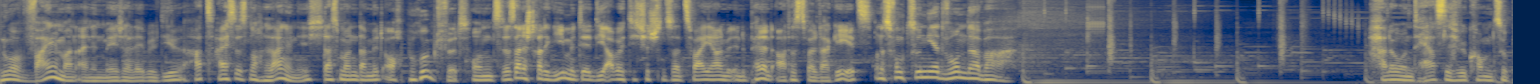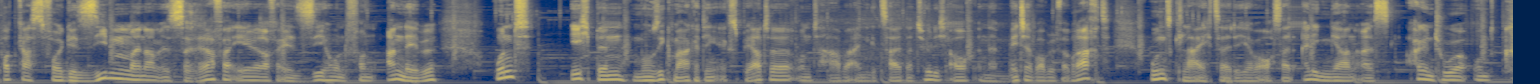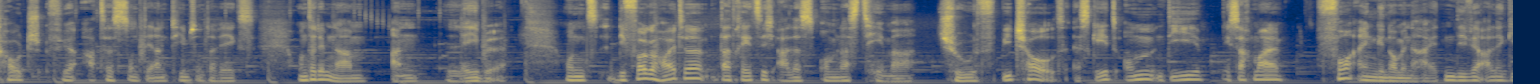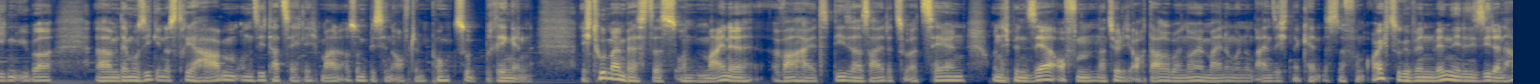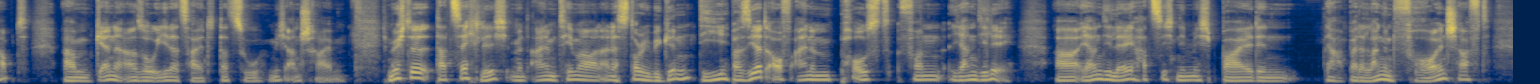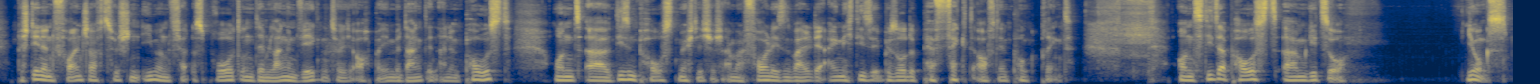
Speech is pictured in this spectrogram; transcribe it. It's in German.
Nur weil man einen Major-Label-Deal hat, heißt es noch lange nicht, dass man damit auch berühmt wird. Und das ist eine Strategie, mit der die arbeite ich jetzt schon seit zwei Jahren mit Independent Artists, weil da geht's. Und es funktioniert wunderbar. Hallo und herzlich willkommen zur Podcast Folge 7. Mein Name ist Raphael, Raphael Seehorn von Unlabel und ich bin Musikmarketing-Experte und habe einige Zeit natürlich auch in der Major Bubble verbracht und gleichzeitig aber auch seit einigen Jahren als Agentur und Coach für Artists und deren Teams unterwegs unter dem Namen Unlabel. Und die Folge heute, da dreht sich alles um das Thema Truth Be Told. Es geht um die, ich sag mal, Voreingenommenheiten, die wir alle gegenüber ähm, der Musikindustrie haben und sie tatsächlich mal so ein bisschen auf den Punkt zu bringen. Ich tue mein Bestes und meine Wahrheit dieser Seite zu erzählen und ich bin sehr offen, natürlich auch darüber neue Meinungen und Einsichten, Erkenntnisse von euch zu gewinnen, wenn ihr sie denn habt. Ähm, gerne also jederzeit dazu mich anschreiben. Ich möchte tatsächlich mit einem Thema und einer Story beginnen, die basiert auf einem Post von Jan Delay. Äh, Jan Delay hat sich nämlich bei den ja, bei der langen Freundschaft, bestehenden Freundschaft zwischen ihm und Fettes Brot und dem langen Weg natürlich auch bei ihm bedankt in einem Post. Und äh, diesen Post möchte ich euch einmal vorlesen, weil der eigentlich diese Episode perfekt auf den Punkt bringt. Und dieser Post ähm, geht so. Jungs,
